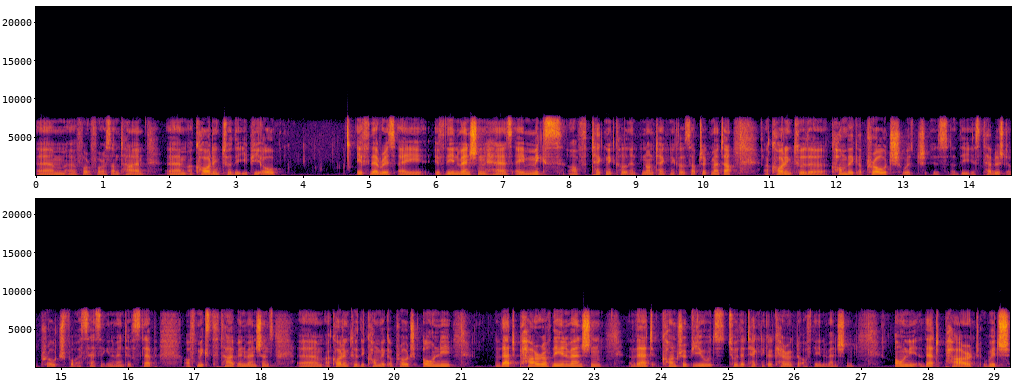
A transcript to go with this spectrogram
um, uh, for, for some time um, according to the EPO if there is a if the invention has a mix of technical and non-technical subject matter according to the COMVIK approach which is the established approach for assessing inventive step of mixed type inventions um, according to the COMVIK approach only that part of the invention that contributes to the technical character of the invention. Only that part which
